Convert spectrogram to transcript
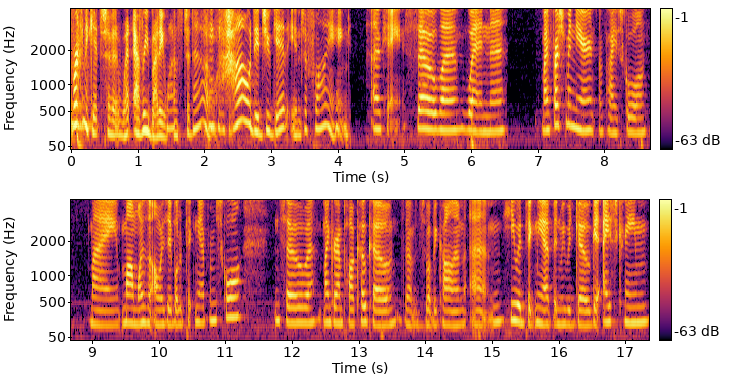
We're going to get to what everybody wants to know. How did you get into flying? Okay, so uh, when uh, my freshman year of high school, my mom wasn't always able to pick me up from school. And so my grandpa Coco, that's what we call him, um, he would pick me up and we would go get ice cream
